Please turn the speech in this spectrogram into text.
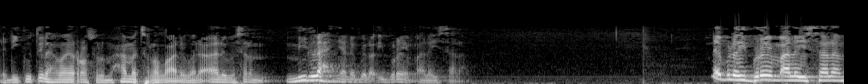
Dan ikutilah wahai Rasul Muhammad sallallahu alaihi wasallam milahnya Nabi Ibrahim alaihissalam Nabi Ibrahim alaihissalam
